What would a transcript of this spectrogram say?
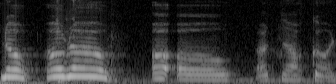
No! Oh no! Uh oh, that's not good.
